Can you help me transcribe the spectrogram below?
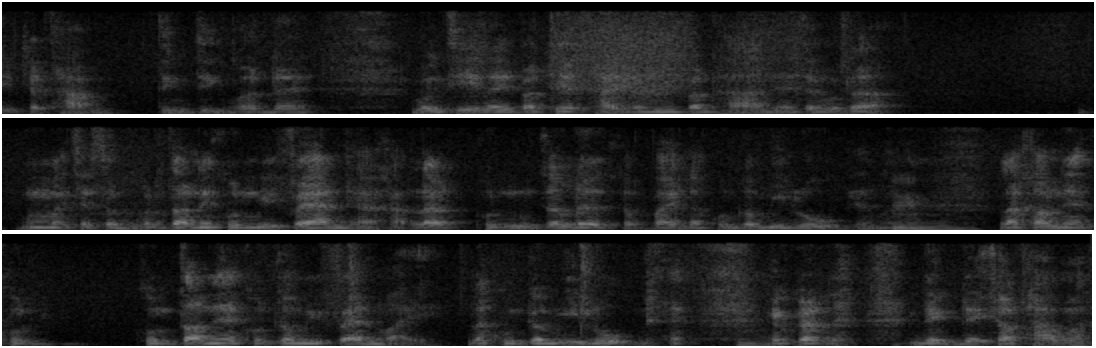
ยังจะถามจริงๆว่าได้บางทีในประเทศไทยมันมีปัญหาเนี่ยแต่ว่า ไม่ใช่สมมติตอนนี้คุณมีแฟนใช่ครับแล้วคุณจะเลิกกันไป แล้วคุณก็มีลูกใช่ไหมแล้วเขาเนี่ยคุณคุณตอนนี้คุณก็มีแฟนใหม่ แล้วคุณก็มีลูกเนี่ยเด็กๆเขาถามว่า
